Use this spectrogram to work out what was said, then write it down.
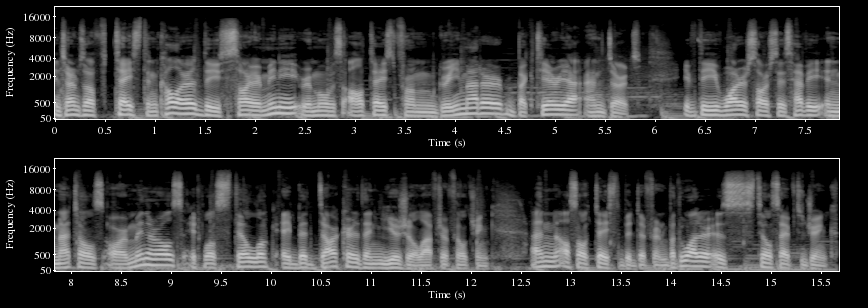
In terms of taste and color, the Sawyer Mini removes all taste from green matter, bacteria and dirt. If the water source is heavy in metals or minerals, it will still look a bit darker than usual after filtering, and also taste a bit different, but the water is still safe to drink.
